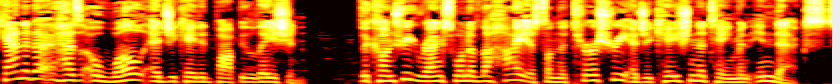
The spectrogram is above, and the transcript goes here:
Canada has a well educated population. The country ranks one of the highest on the Tertiary Education Attainment Index,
